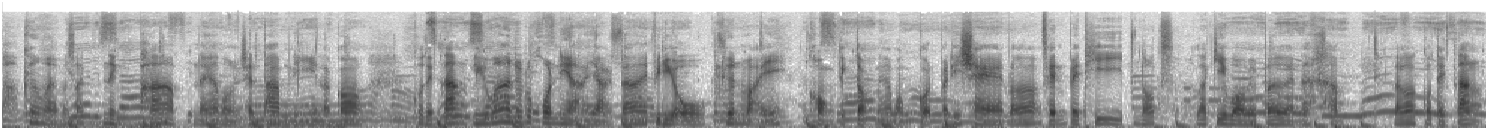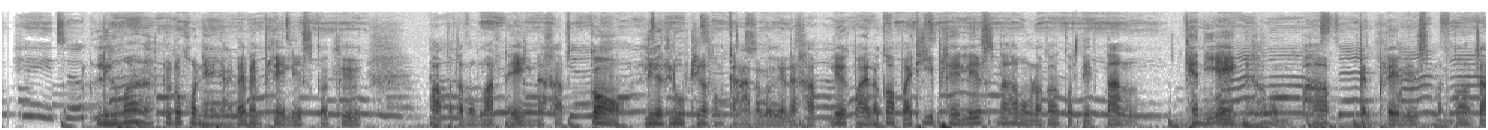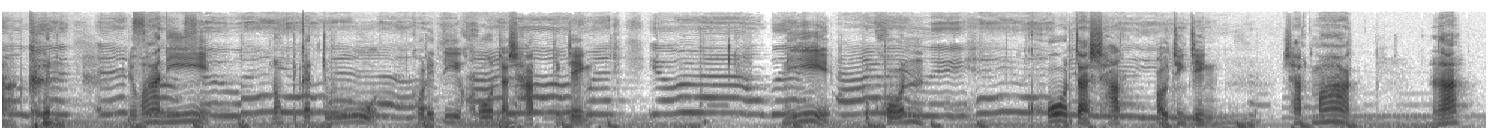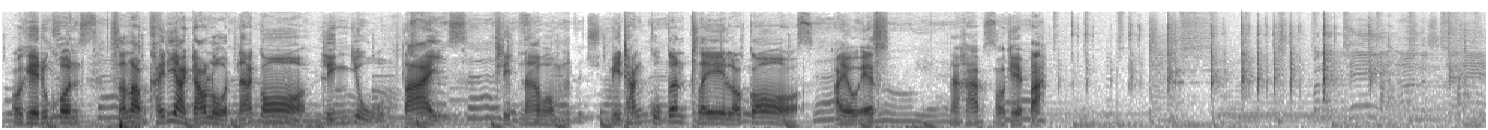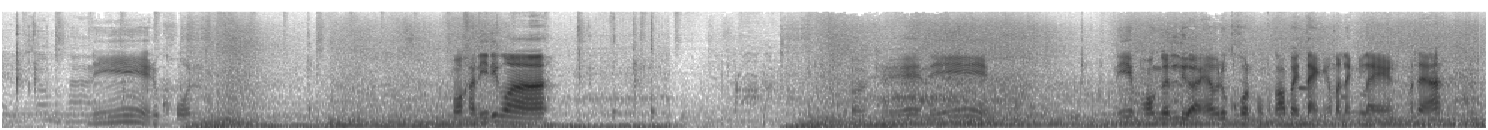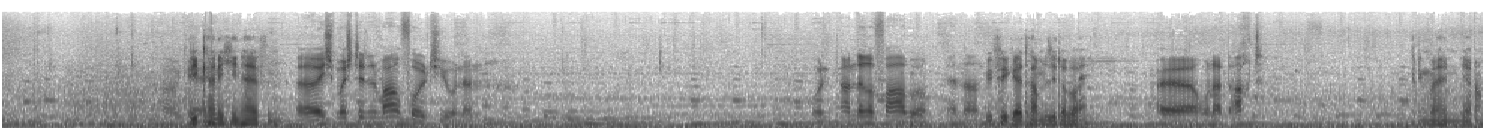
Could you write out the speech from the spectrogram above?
ภาพเคลื่อนไหวมาสักหนึ่งภาพนะครับผมเช่นภาพนี้แล้วก็ก ดติดตั้ง หรือว่าทุกๆคนเนี่ยอยากได้วิดีโอเคลื่อนไหวของ TikTok นะครับผมกดไปที่แชร์แล้วก็เฟ้นไปที่ Nox Lucky Wallpaper นะครับ แล้วก็กดติดตั้ง หรือว่าทุกๆคนเนี่ยอยากได้เป็น playlist ก็คือปรับอัตโนมัติเองนะครับ ก็เลือกรูปที่เราต้องการเอาเลยนะครับ เลือกไปแล้วก็ไปที่ playlist นะครับผมแล้วก็กดติดตั้งแค่นี้เองนะครับผมภาพเป็น playlist มันก็จะขึ้น หรือว่านี่น้องปิกาจู คุณภาพโคตรจะชัดจริงๆ นี่ทุกคน โคตรจะชัดเอาจริง ๆ ชัดมากนะโอเคทุกคนสำหรับใครที่อยากดาวน์โหลดนะก็ลิงก์อยู่ใต้คลิปนะครับผม มีทั้ง Google Play แล้วก็ iOS นะครับ โอเคปะนี่ทุกคน มองคันนี้ดีกว่า โอเค นี่ นี่พอเงินเหลือครับทุกคนผมก็เอาไปแต่งให้มันแรงๆเข้าใจนะ Okay. Wie kann ich Ihnen helfen? Äh, ich möchte den Wagen voll tunen. Und andere Farbe ändern. Wie viel Geld haben Sie dabei? Äh, 108. Kriegen wir hin, ja.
